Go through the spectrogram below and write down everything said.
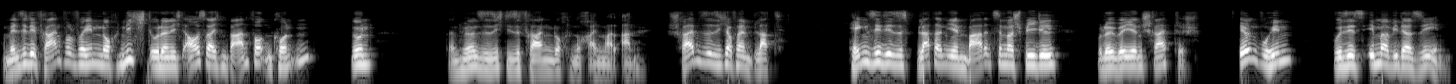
Und wenn Sie die Fragen von vorhin noch nicht oder nicht ausreichend beantworten konnten, nun, dann hören Sie sich diese Fragen doch noch einmal an. Schreiben Sie sich auf ein Blatt. Hängen Sie dieses Blatt an Ihren Badezimmerspiegel oder über Ihren Schreibtisch. Irgendwohin, wo Sie es immer wieder sehen.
